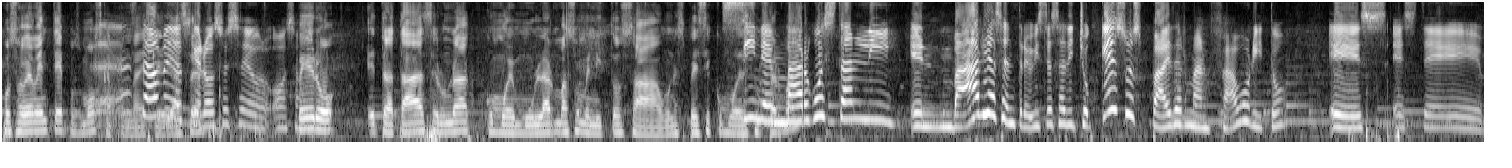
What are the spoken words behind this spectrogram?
pues obviamente, pues mosca, pues nadie Estaba medio asqueroso ese oso. Pero eh, trataba de hacer una, como emular más o menos a una especie como de Sin Superman. embargo, Stan Lee en varias entrevistas ha dicho que su Spider-Man favorito es este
